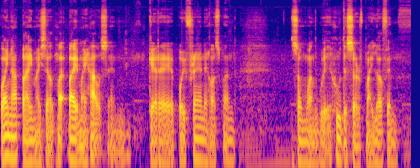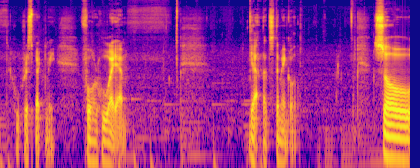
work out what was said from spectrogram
why not buy myself buy my house and get a boyfriend a husband someone with, who deserve my love and who respect me for who I am. Yeah, that's the main goal. So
